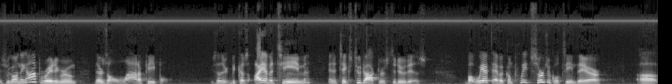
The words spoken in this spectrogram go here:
As we go in the operating room, there's a lot of people. He said, because I have a team, and it takes two doctors to do this, but we have to have a complete surgical team there uh,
